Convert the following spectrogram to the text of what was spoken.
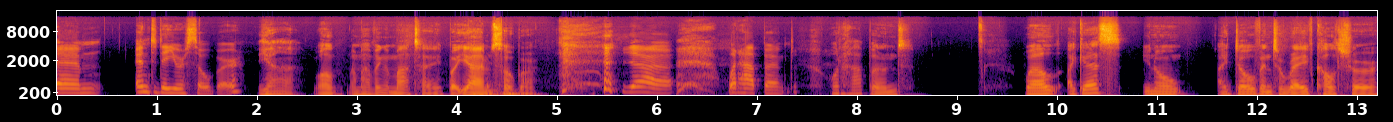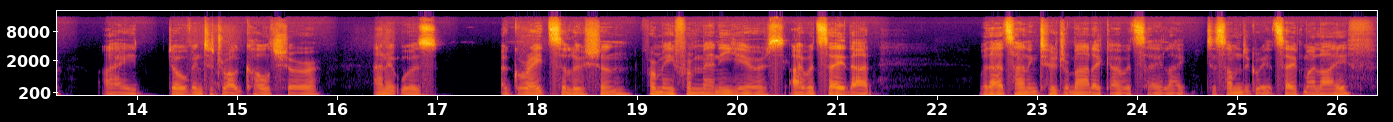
Um, and today you're sober. Yeah. Well, I'm having a mate, but yeah, I'm sober. yeah. What happened? What happened? Well, I guess, you know, I dove into rave culture, I dove into drug culture, and it was a great solution for me for many years. I would say that without sounding too dramatic, I would say like to some degree it saved my life.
